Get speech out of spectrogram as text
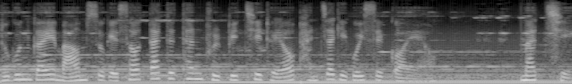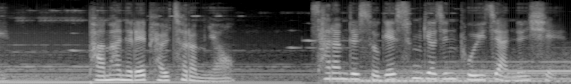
누군가의 마음속에서 따뜻한 불빛이 되어 반짝이고 있을 거예요. 마치 밤하늘의 별처럼요. 사람들 속에 숨겨진 보이지 않는 실.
